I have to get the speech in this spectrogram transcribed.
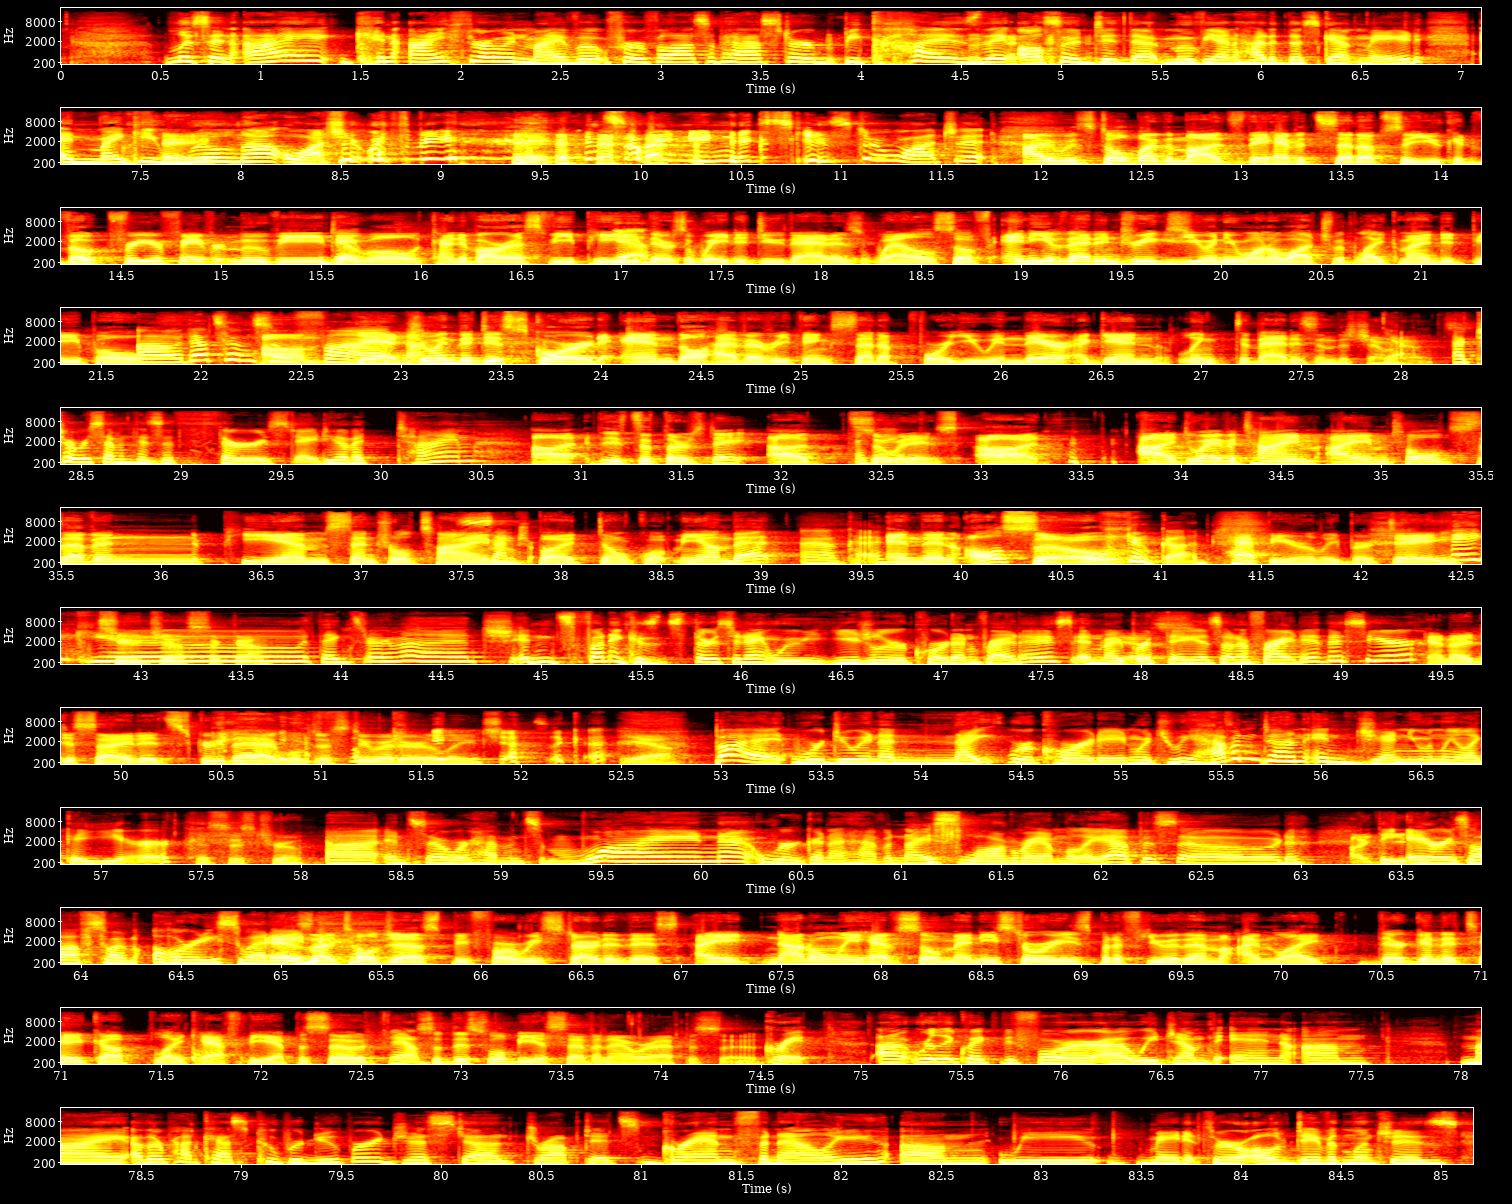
Listen, I can I throw in my vote for VelociPastor because they also did that movie on How Did This Get Made, and Mikey Okay. will not watch it with me, and so I need an excuse to watch it. I was told by the mods they have it set up so you could vote for your favorite movie. They will kind of RSVP. Yeah. There's a way to do that as well. So if any of that intrigues you and you want to watch with like-minded people, Oh, that sounds so um, fun. yeah, join the Discord and they'll have everything set up for you in there. Again, link to that is in the show Yeah. notes. October seventh is a Thursday. Do you have a time? Uh, it's a Thursday, uh, so think. it is. Uh, uh, do I have a time? I am told 7 p.m. Central Time, Central. but don't quote me on that. Okay. And then also, Oh God. happy early birthday Thank you, to Jessica. Thanks very much. And it's funny because it's Thursday night. We usually record on Fridays, and my Yes. birthday is on a Friday this year. And I decided, screw that, we'll just do it early. Jessica. Yeah, But we're doing a night recording, which we haven't done in genuinely like a year. this is true. Uh, and so we're having some wine. We're gonna have a nice long rambly episode. Uh, the you- air is off, so I'm already sweating. As I told Jess before we started this, I not only have so many stories, but a few of them I'm like, they're going to take up like half the episode. Yeah. So this will be a seven hour episode. Great. Uh, really quick before uh, we jump in, um, my other podcast, Cooper Duper, just uh, dropped its grand finale. Um, we made it through all of David Lynch's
